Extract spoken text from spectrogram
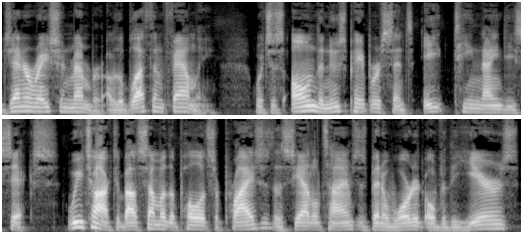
generation member of the Blethen family, which has owned the newspaper since 1896. We talked about some of the Pulitzer Prizes the Seattle Times has been awarded over the years,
